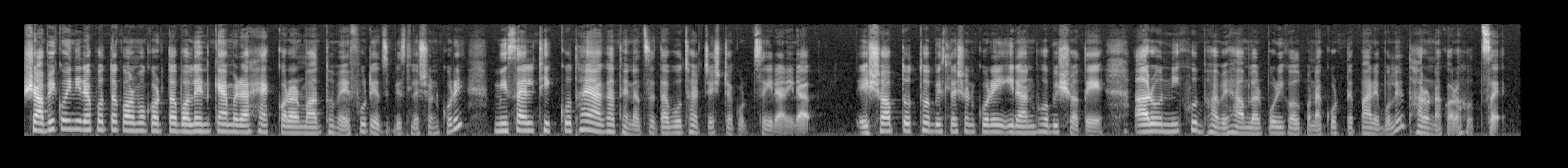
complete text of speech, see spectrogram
সাবেক ওই নিরাপত্তা কর্মকর্তা বলেন, ক্যামেরা হ্যাক করার মাধ্যমে ফুটেজ বিশ্লেষণ করে মিসাইল ঠিক কোথায় আঘাত এনেছে তা বোঝার চেষ্টা করছে ইরানিরা। এসব তথ্য বিশ্লেষণ করে ইরান ভবিষ্যতে আরও নিখুঁতভাবে হামলার পরিকল্পনা করতে পারে বলে ধারণা করা হচ্ছে।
